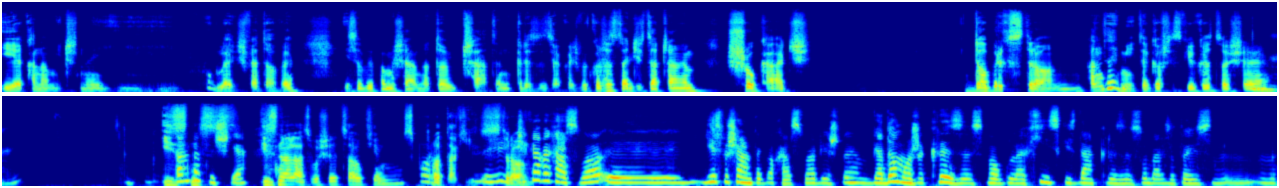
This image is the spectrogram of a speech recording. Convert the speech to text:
i ekonomiczny, i w ogóle światowy. I sobie pomyślałem, no to trzeba ten kryzys jakoś wykorzystać. I zacząłem szukać dobrych stron pandemii, tego wszystkiego, co się, mhm. I, Fantastycznie. I znalazło się całkiem sporo takich y, stron. Ciekawe hasło. Y, nie słyszałam tego hasła. Wiesz, no wiadomo, że kryzys w ogóle, chiński znak kryzysu, bardzo to jest mm,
